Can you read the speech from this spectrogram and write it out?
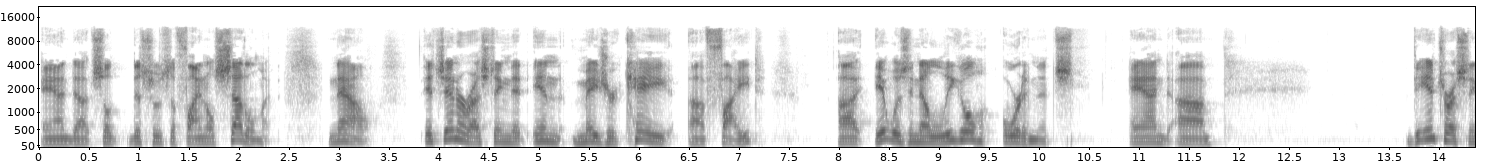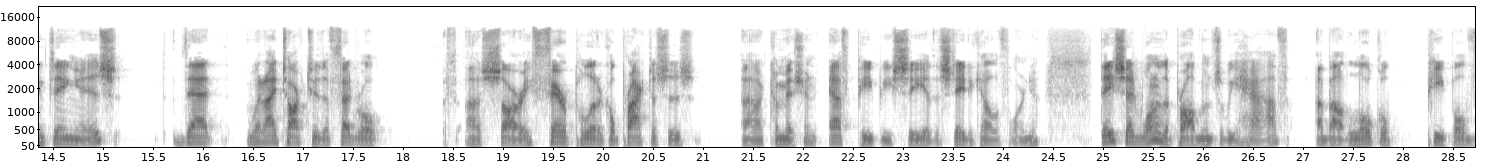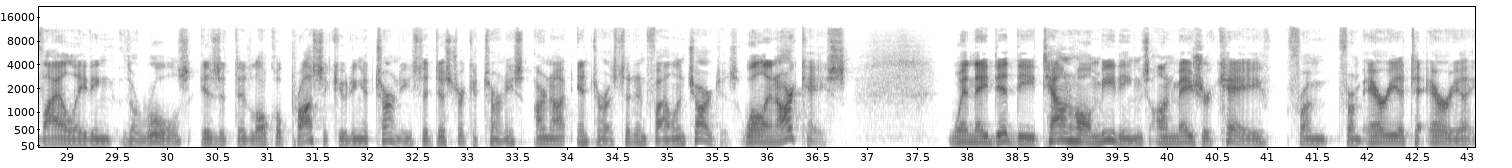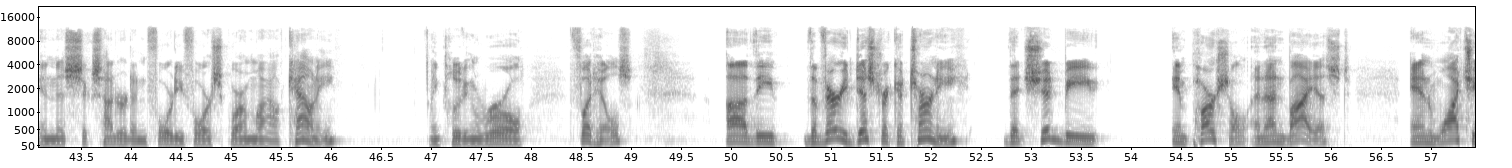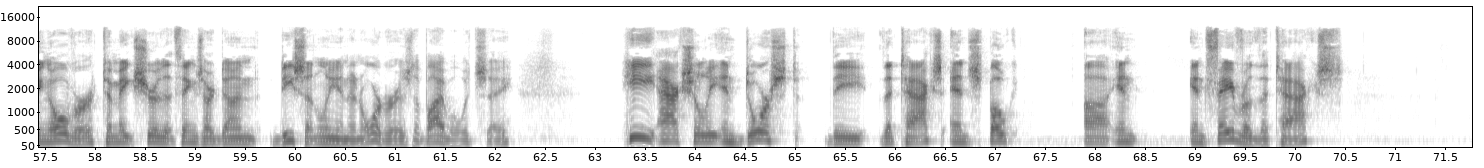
And uh, so this was the final settlement. Now, it's interesting that in Measure K uh, fight, uh, it was an illegal ordinance. And uh, the interesting thing is that when I talked to the federal uh, sorry, Fair Political Practices uh, Commission, FPPC of the state of California, they said one of the problems we have about local people violating the rules is that the local prosecuting attorneys, the district attorneys, are not interested in filing charges. Well, in our case, when they did the town hall meetings on Measure K from, from area to area in this 644 square mile county, including rural foothills. Uh, the the very district attorney that should be impartial and unbiased and watching over to make sure that things are done decently and in order, as the Bible would say, he actually endorsed the the tax and spoke uh, in in favor of the tax.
